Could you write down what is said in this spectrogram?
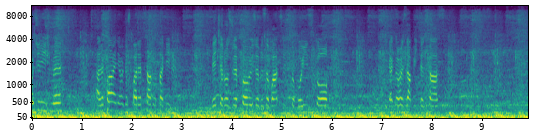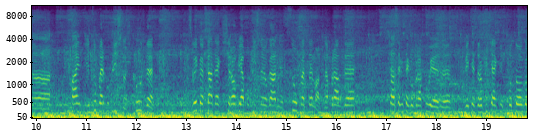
Spociliśmy, ale fajnie, chociaż parę wsadów takich, wiecie, rozgrzewkowych, żeby zobaczyć to boisko i tak trochę zabić ten czas. Eee, Fajnie, super publiczność, kurde. Zwykłe wsady jak się robi, a publiczność ogarnie. Super temat, naprawdę. Czasem mi tego brakuje, że wiecie, zrobicie jakieś pod nogą,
